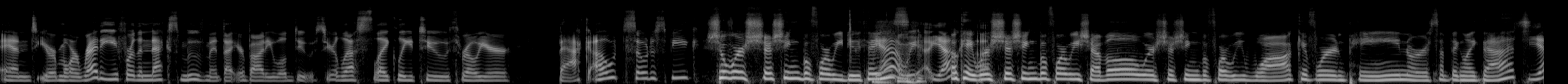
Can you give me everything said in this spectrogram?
and you're more ready for the next movement that your body will do. So you're less likely to throw your back out, so to speak. So we're shushing before we do things. Yeah, we yeah. Okay, we're uh, shushing before we shovel. We're shushing before we walk if we're in pain or something like that. yeah,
